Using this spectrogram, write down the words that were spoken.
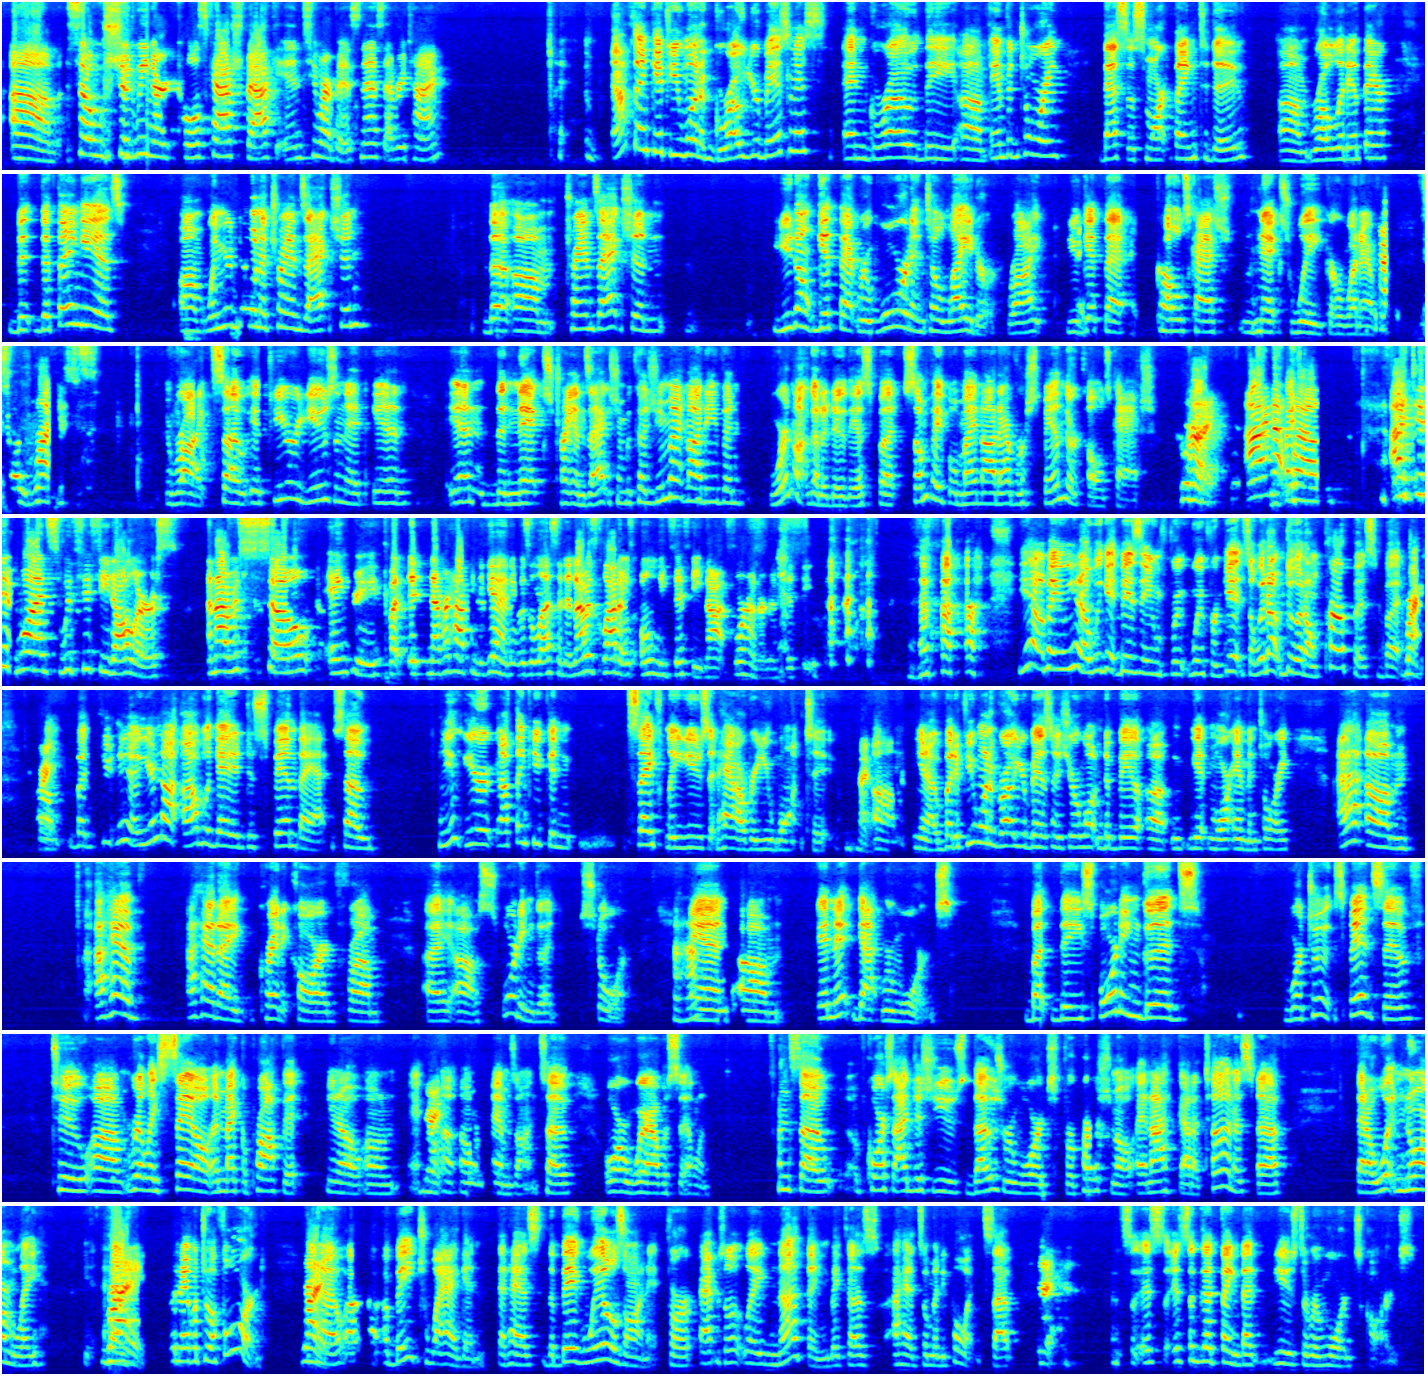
Um, so should we our Kohl's cash back into our business every time? I think if you want to grow your business and grow the um, inventory, that's a smart thing to do. Um, roll it in there the, the thing is, um, when you're doing a transaction, the um, transaction, you don't get that reward until later, right? You get that Kohl's cash next week or whatever. So, right. Right. So if you're using it in in the next transaction, because you might not even we're not going to do this, but some people may not ever spend their Kohl's cash. Right. I know. Well, I did it once with fifty dollars, and I was so angry, but it never happened again. It was a lesson, and I was glad it was only fifty, not four hundred and fifty. yeah, I mean, you know, we get busy and we forget, so we don't do it on purpose. But right, right. Um, but you, you, know, you're not obligated to spend that, so you, you're. I think you can safely use it however you want to. Okay. Um, you know, but if you want to grow your business, you're wanting to build, uh, get more inventory. I um I have I had a credit card from a uh, sporting good store, uh-huh. and um, and it got rewards, but the sporting goods were too expensive to um, really sell and make a profit, you know, on right. uh, on Amazon. So or where I was selling. And so, of course, I just used those rewards for personal, and I got a ton of stuff that I wouldn't normally right been able to afford. Right. You know, a, a, beach wagon that has the big wheels on it for absolutely nothing because I had so many points. So right. it's it's it's a good thing to use the rewards cards.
